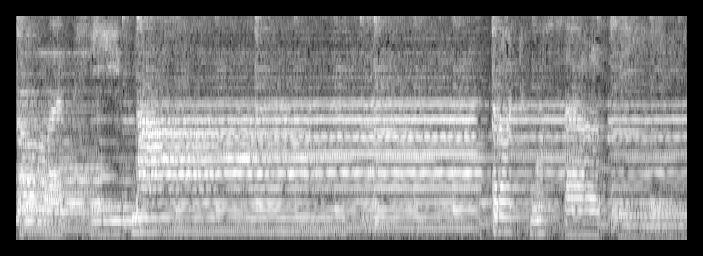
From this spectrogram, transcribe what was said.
to lepší v nás. Proč musel přijít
